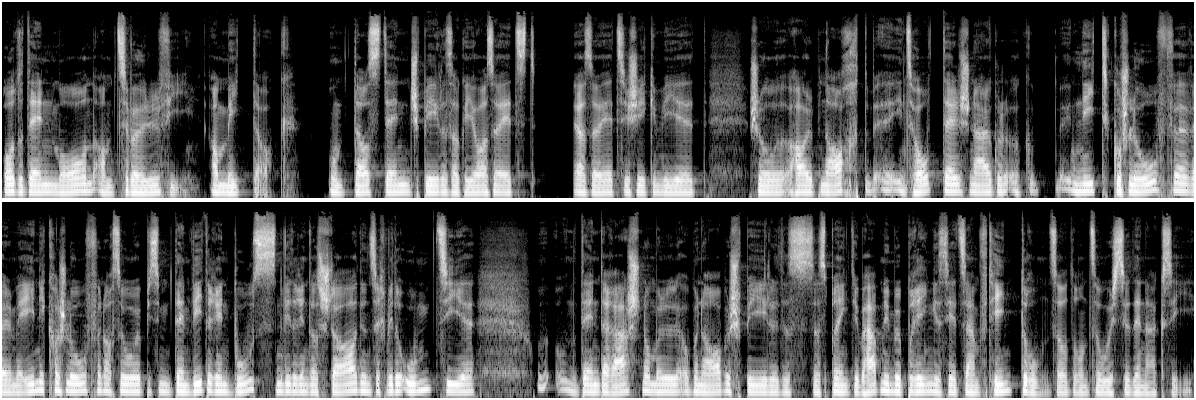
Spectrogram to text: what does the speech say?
oder dann morgen am 12 Uhr, am Mittag. Und dass dann die Spieler sagen, ja, also jetzt, also jetzt ist irgendwie schon halb Nacht ins Hotel schnell nicht schlafen, weil man eh nicht schlafen nach so etwas, dann wieder in den Bus, wieder in das Stadion, sich wieder umziehen und dann den Rest nochmal oben abspielen, das, das bringt überhaupt nicht mehr, bringen sie jetzt einfach hinter uns, oder? Und so ist es ja dann auch gewesen.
